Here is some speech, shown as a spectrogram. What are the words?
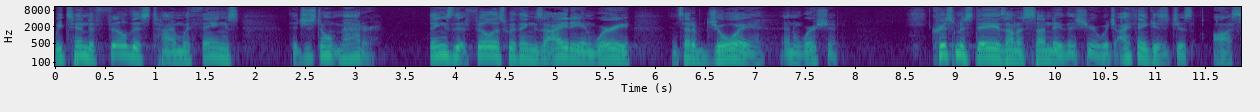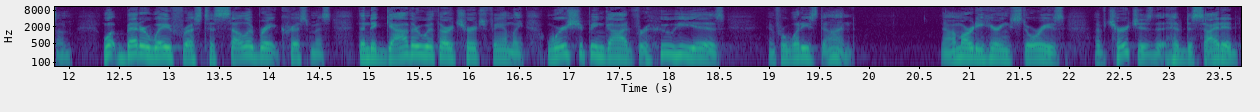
we tend to fill this time with things that just don't matter, things that fill us with anxiety and worry instead of joy and worship. Christmas Day is on a Sunday this year, which I think is just awesome. What better way for us to celebrate Christmas than to gather with our church family, worshiping God for who He is and for what He's done? Now, I'm already hearing stories of churches that have decided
